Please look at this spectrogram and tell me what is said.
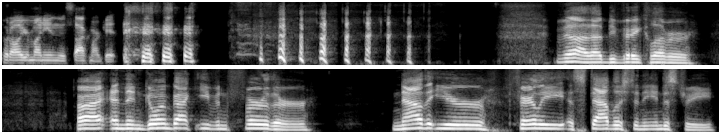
put all your money in the stock market. Yeah that'd be very clever all right and then going back even further now that you're fairly established in the industry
